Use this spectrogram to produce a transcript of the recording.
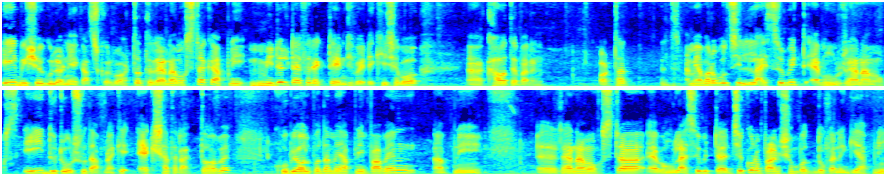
এই বিষয়গুলো নিয়ে কাজ করবে। অর্থাৎ র্যানামক্সটাকে আপনি মিডল টাইপের একটা অ্যান্টিবায়োটিক হিসেবেও খাওয়াতে পারেন। অর্থাৎ আমি আবারও বলছি লাইসোবিট এবং র্যানামক্স এই দুটো ওষুধ আপনাকে একসাথে রাখতে হবে। খুবই অল্প দামে আপনি পাবেন। আপনি র্যানামক্সটা এবং লাইসোবিটটা যে কোনো প্রাণী সম্পদ দোকানে গিয়ে আপনি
